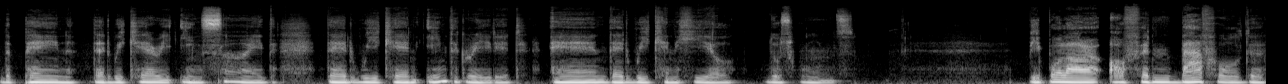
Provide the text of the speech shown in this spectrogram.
the pain that we carry inside that we can integrate it and that we can heal those wounds. People are often baffled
